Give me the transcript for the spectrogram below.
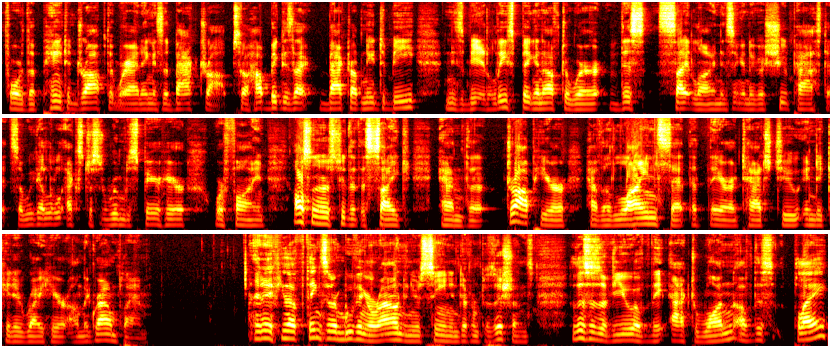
for the painted drop that we're adding as a backdrop. So how big does that backdrop need to be? It needs to be at least big enough to where this sight line isn't going to go shoot past it. So we got a little extra room to spare here. We're fine. Also notice too that the cyc and the drop here have the line set that they are attached to indicated right here on the ground plan. And if you have things that are moving around in your scene in different positions, so this is a view of the act one of this play,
